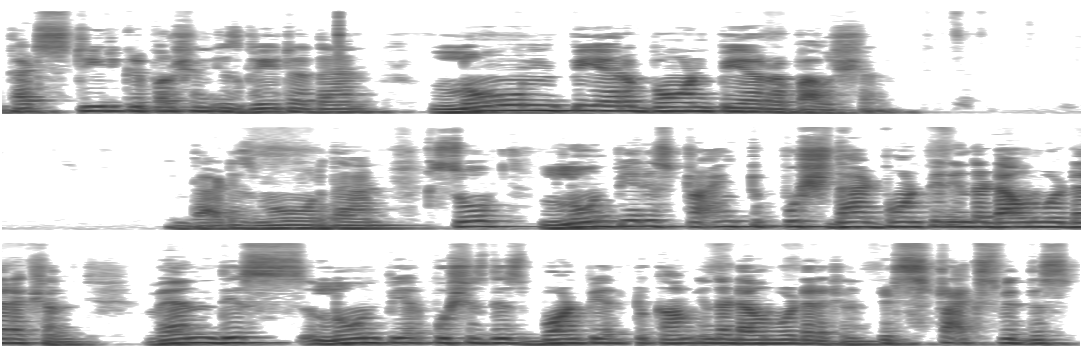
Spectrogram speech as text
that steric repulsion is greater than lone pair bond pair repulsion. That is more than so lone pair is trying to push that bond pair in the downward direction. When this lone pair pushes this bond pair to come in the downward direction it strikes with this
